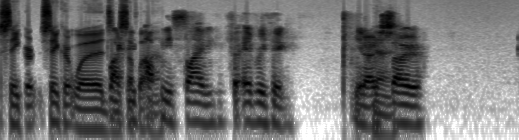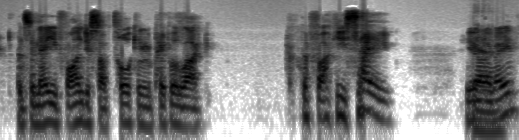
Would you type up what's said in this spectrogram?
secret secret words like and stuff like that. Cockney slang for everything, you know. Yeah. So, and so now you find yourself talking, and people are like, "What the fuck are you saying?" You know what I mean?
